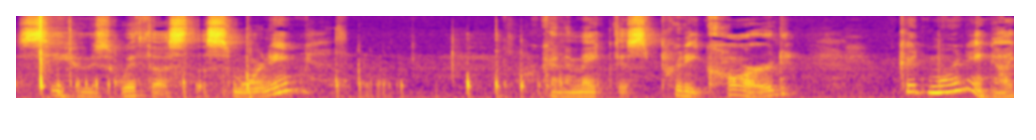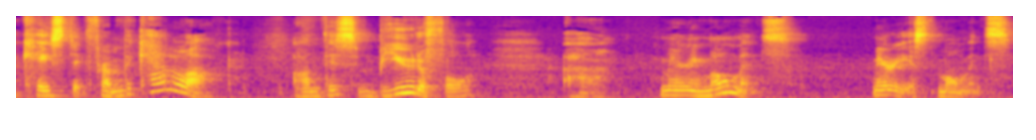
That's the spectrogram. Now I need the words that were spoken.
see who's with us this morning. We're going to make this pretty card. Good morning. I cased it from the catalog on this beautiful uh, Merry Moments, Merriest Moments.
